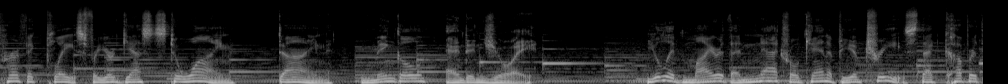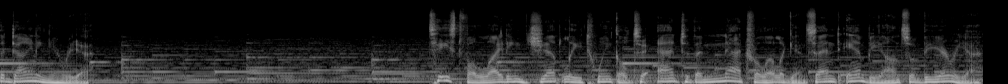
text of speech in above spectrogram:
perfect place for your guests to wine, dine, mingle, and enjoy. You'll admire the natural canopy of trees that cover the dining area. Tasteful lighting gently twinkle to add to the natural elegance and ambiance of the area.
